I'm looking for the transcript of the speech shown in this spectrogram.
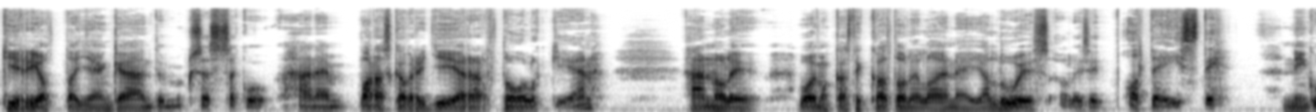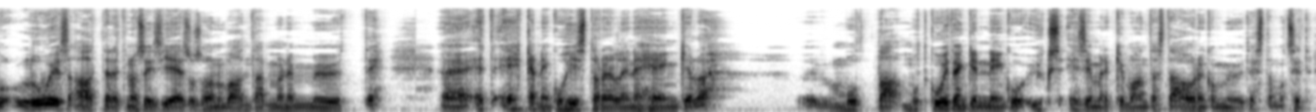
kirjoittajien kääntymyksessä, kun hänen paras kaveri J.R.R. Tolkien, hän oli voimakkaasti katolilainen ja Lewis oli sitten ateisti. Niin kuin Lewis ajatteli, että no siis Jeesus on vaan tämmöinen myytti, että ehkä niin kuin historiallinen henkilö, mutta, mutta kuitenkin niin kuin yksi esimerkki vaan tästä aurinkomyytistä. Mutta sitten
